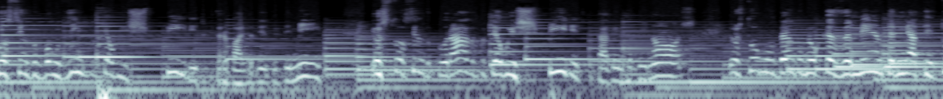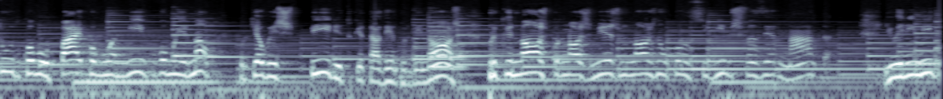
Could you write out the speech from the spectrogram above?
Estou sendo bonzinho porque é o Espírito que trabalha dentro de mim. Eu estou sendo curado porque é o Espírito que está dentro de nós. Eu estou mudando o meu casamento, a minha atitude como pai, como amigo, como irmão, porque é o Espírito que está dentro de nós. Porque nós, por nós mesmos, nós não conseguimos fazer nada. E o inimigo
